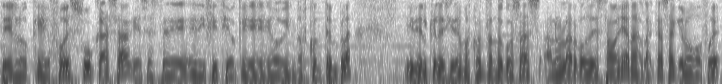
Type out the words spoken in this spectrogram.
de lo que fue su casa, que es este edificio que hoy nos contempla, y del que les iremos contando cosas a lo largo de esta mañana. La casa que luego fue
